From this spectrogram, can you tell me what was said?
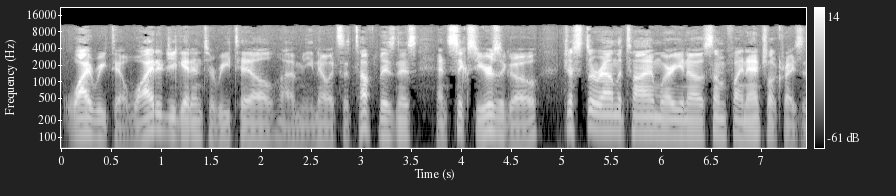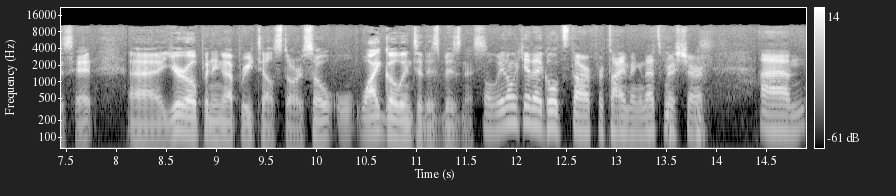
why retail? Why did you get into retail? Um, you know, it's a tough business, and six years ago, just around the time where you know some financial crisis hit, uh, you're opening up retail stores. So why go into this business? Well, we don't get a gold star for timing, that's for sure. Um,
